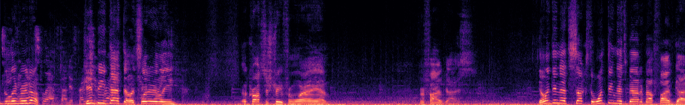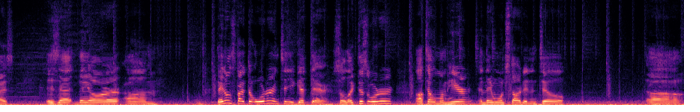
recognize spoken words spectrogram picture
deliver it up. Left onto Friendship Can't beat that though. It's literally across the street from where I am for Five Guys. The only thing that sucks, the one thing that's bad about Five Guys is that they are um, they don't start the order until you get there. So like this order, I'll tell them I'm here and they won't start it until uh,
